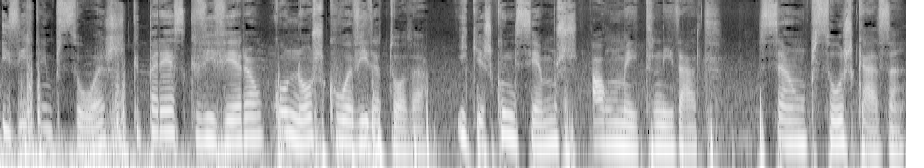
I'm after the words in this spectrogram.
Existem pessoas que parece que viveram connosco a vida toda e que as conhecemos há uma eternidade. São pessoas casa.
